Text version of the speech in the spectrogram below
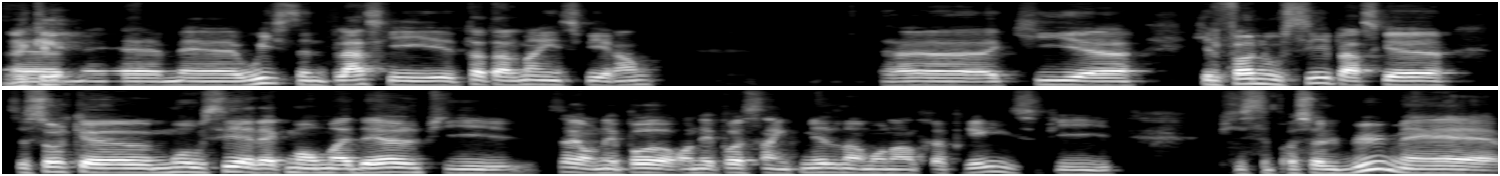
mais, mais, oui, c'est une place qui est totalement inspirante. Qui, qui est le fun aussi parce que c'est sûr que moi aussi, avec mon modèle, puis on n'est pas, on pas 5000 dans mon entreprise, puis, puis c'est pas ça le but, mais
